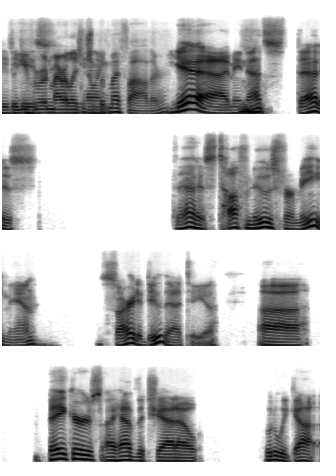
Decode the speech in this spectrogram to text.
So you ruined my relationship with my father. Yeah, I mean that's that is that is tough news for me, man. Sorry to do that to you. Uh Bakers, I have the chat out. Who do we got?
